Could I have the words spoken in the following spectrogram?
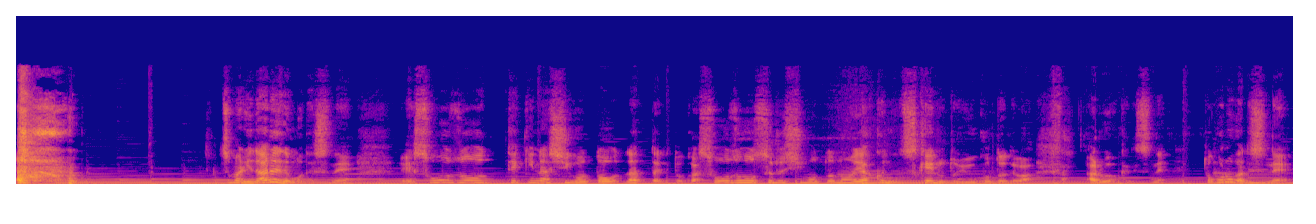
つまり誰でもですね、創造的な仕事だったりとか、創造する仕事の役につけるということではあるわけですね。ところがですね、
